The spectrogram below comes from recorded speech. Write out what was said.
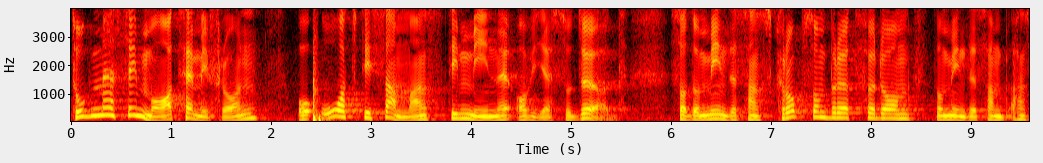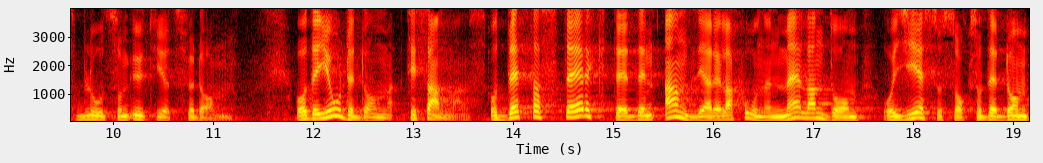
tog med sig mat hemifrån och åt tillsammans till minne av Jesu död. Så de mindes hans kropp som bröt för dem, de mindes hans blod som utgöts för dem. Och det gjorde de tillsammans. Och detta stärkte den andliga relationen mellan dem och Jesus också, där de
